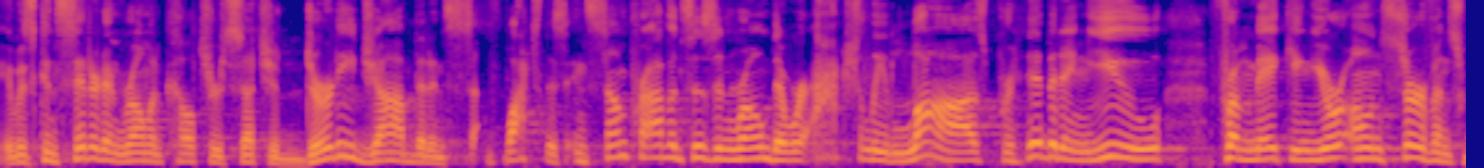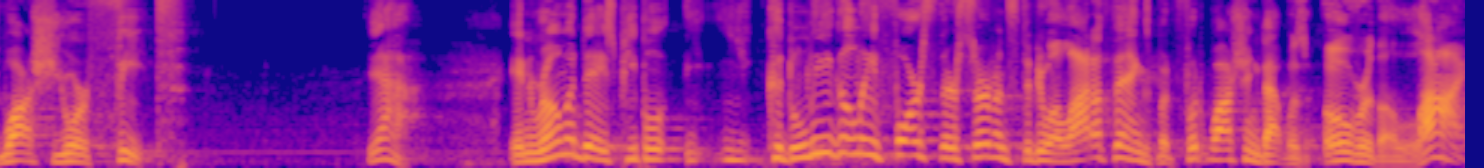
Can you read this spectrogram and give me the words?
It was considered in Roman culture such a dirty job that, in, watch this, in some provinces in Rome, there were actually laws prohibiting you from making your own servants wash your feet. Yeah. In Roman days, people could legally force their servants to do a lot of things, but foot washing, that was over the line.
